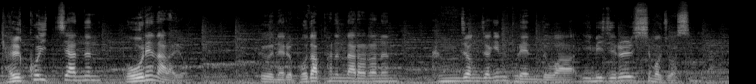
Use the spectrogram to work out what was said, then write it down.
결코 잊지 않는 보은의 나라요. 그 은혜를 보답하는 나라라는 긍정적인 브랜드와 이미지를 심어주었습니다.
